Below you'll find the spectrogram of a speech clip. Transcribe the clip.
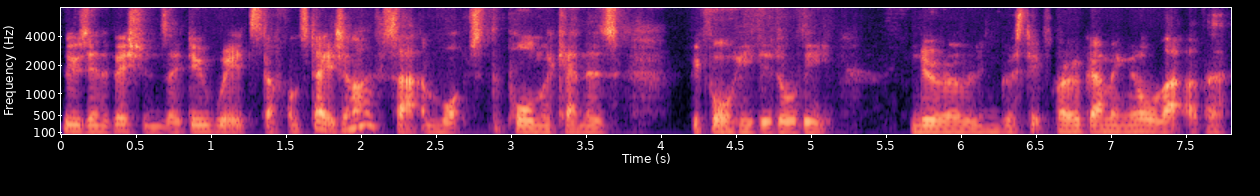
lose inhibitions, they do weird stuff on stage. And I've sat and watched the Paul McKenna's before he did all the neuro linguistic programming and all that other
